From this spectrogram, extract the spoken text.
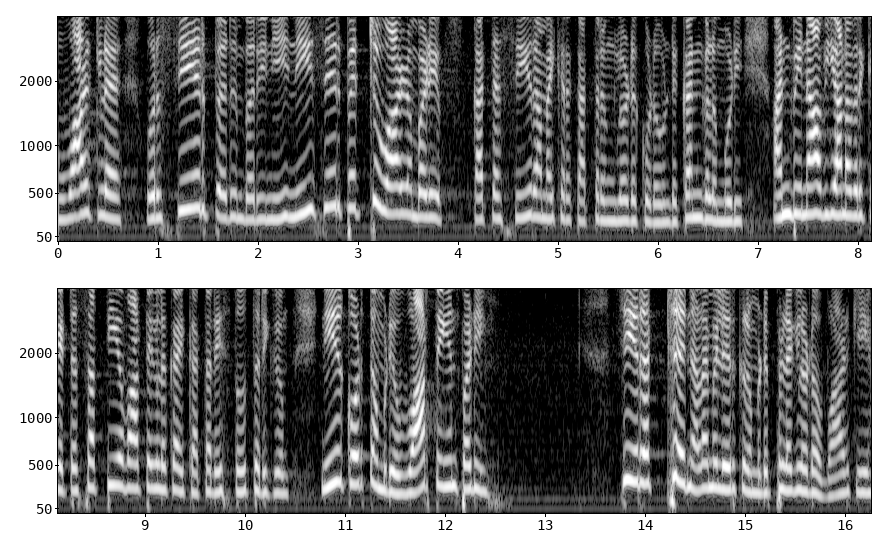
உன் வாழ்க்கையில் ஒரு சீர் பெறும்படி நீ நீ சீர் பெற்று வாழும்படி கத்தர் சீரமைக்கிற கத்தர் உங்களோடு கூட உண்டு. கண்களை மூடி அன்பினாவியானவர் கேட்ட சத்திய வார்த்தைகளுக்காய் கத்தரை ஸ்தோத்தரிக்கிறோம். நீர் கொடுத்த நம்முடைய வார்த்தையின்படி சீரற்ற நிலைமையில் இருக்கிற நம்முடைய பிள்ளைகளோட வாழ்க்கையை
